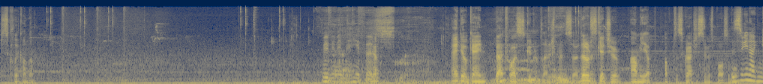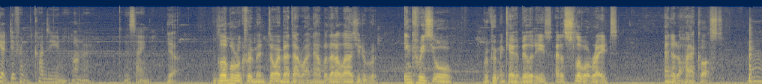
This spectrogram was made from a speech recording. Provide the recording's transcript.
Just click on them. Move him in there here first. And he'll gain about twice as good replenishment. So that'll just get your army up up to scratch as soon as possible. Does this mean I can get different kinds of unit? Oh no, they're the same. Yeah. Global recruitment, don't worry about that right now, but that allows you to re- increase your recruitment capabilities at a slower rate and at a higher cost. Oh,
